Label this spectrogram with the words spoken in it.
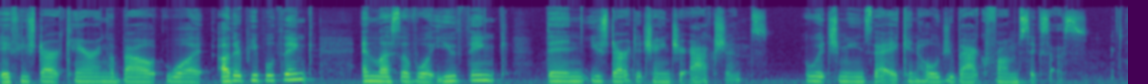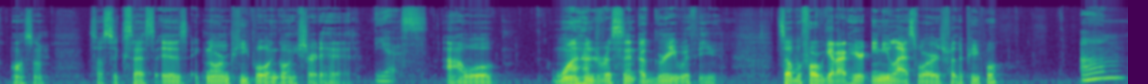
if you start caring about what other people think and less of what you think, then you start to change your actions, which means that it can hold you back from success. Awesome. So success is ignoring people and going straight ahead. Yes. I will 100% agree with you. So before we get out here, any last words for the people? Um,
